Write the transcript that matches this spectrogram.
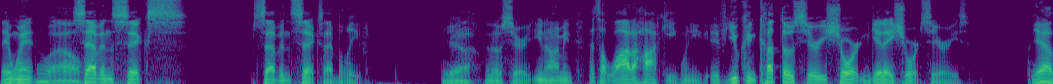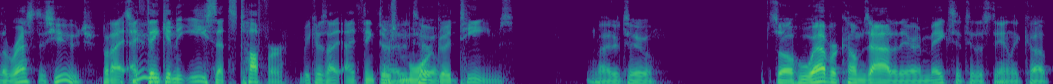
they went oh, Wow. seven six, seven six, I believe Yeah, in those series. You know, I mean, that's a lot of hockey when you if you can cut those series short and get a short series. yeah. The rest is huge. But I, It's I think in the East that's tougher because I, I think there's more too. good teams. I do too. So whoever comes out of there and makes it to the Stanley Cup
